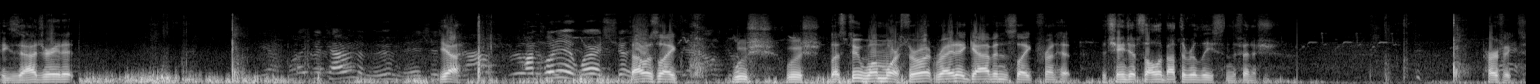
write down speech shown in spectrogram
Exaggerate it. Like it's having the movement. Yeah. I'm putting it where it should. That was like whoosh, whoosh. Let's do one more. Throw it right at Gavin's like front hip. The changeup's all about the release and the finish. Perfect.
